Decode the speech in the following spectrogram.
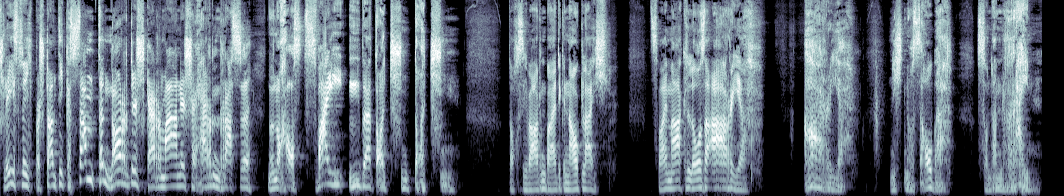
Schließlich bestand die gesamte nordisch-germanische Herrenrasse nur noch aus zwei überdeutschen Deutschen. Doch sie waren beide genau gleich. Zwei makellose Arier. Arier. Nicht nur sauber, sondern rein.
